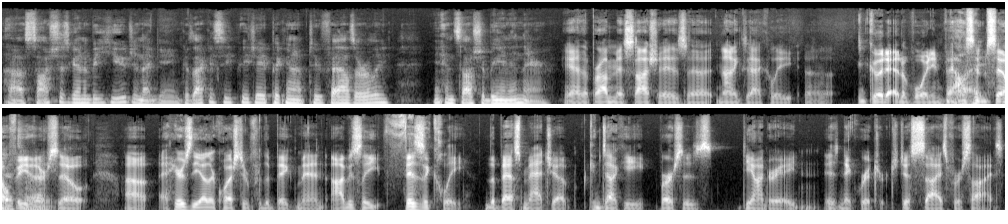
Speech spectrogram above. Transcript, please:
uh, Sacha's going to be huge in that game because I could see PJ picking up two fouls early and Sacha being in there. Yeah, the problem is Sacha is uh, not exactly uh, good at avoiding fouls Right, himself that's either. right. So uh, here's the other question for the big men. Obviously, physically, the best matchup Kentucky versus DeAndre Ayton is Nick Richards, just size for size.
